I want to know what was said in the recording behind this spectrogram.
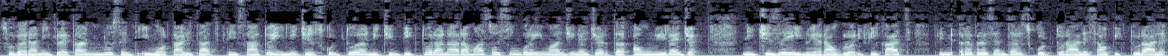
Suveranii cretani nu sunt imortalizați prin statui, nici în sculptură, nici în pictură n-a rămas o singură imagine certă a unui rege. Nici zeii nu erau glorificați prin reprezentări sculpturale sau picturale.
